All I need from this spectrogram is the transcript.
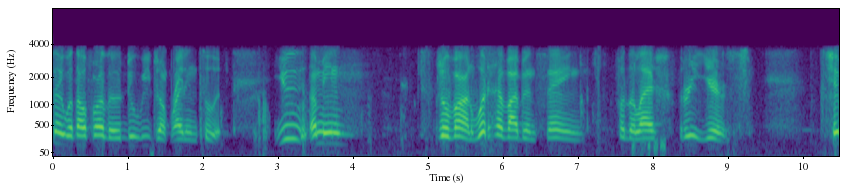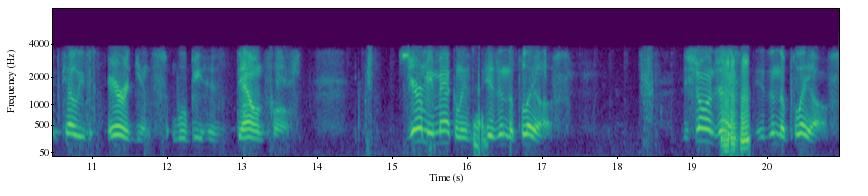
say, without further ado, we jump right into it. You, I mean, Jovan, what have I been saying for the last three years? Chip Kelly's arrogance will be his downfall. Jeremy Maclin is in the playoffs. DeSean Jackson mm-hmm. is in the playoffs.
